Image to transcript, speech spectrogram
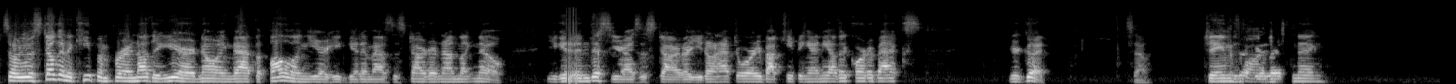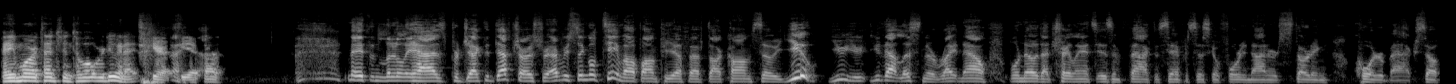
So he was still going to keep him for another year, knowing that the following year he'd get him as the starter. And I'm like, no, you get in this year as a starter. You don't have to worry about keeping any other quarterbacks. You're good. So, James, if you're listening, pay more attention to what we're doing at, here at PFF. Nathan literally has projected depth charts for every single team up on pff.com. So you, you, you, you, that listener right now will know that Trey Lance is in fact the San Francisco 49ers starting quarterback. So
